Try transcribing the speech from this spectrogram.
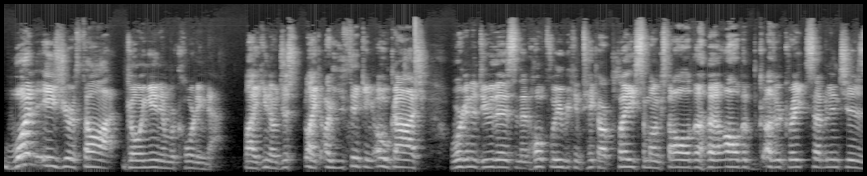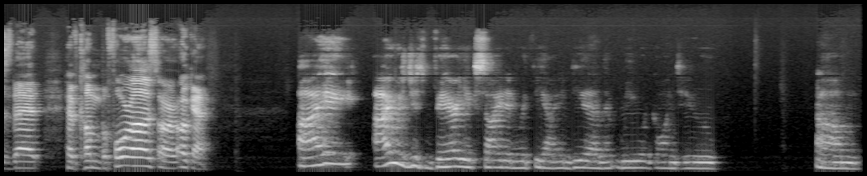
what is your thought going in and recording that? Like, you know, just like, are you thinking, oh gosh, we're gonna do this, and then hopefully we can take our place amongst all the all the other great seven inches that have come before us? Or okay, I I was just very excited with the idea that we were going to. Um,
